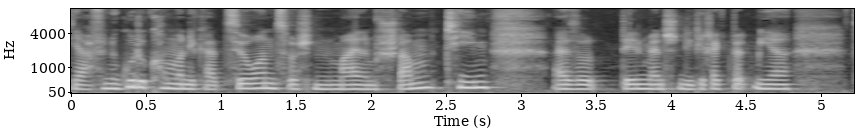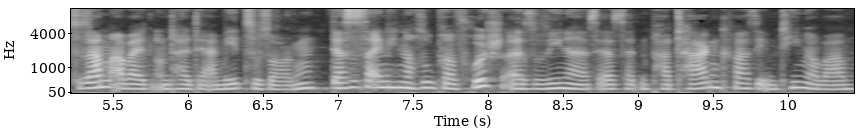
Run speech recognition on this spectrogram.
ja, für eine gute Kommunikation zwischen meinem Stammteam, also den Menschen, die direkt mit mir zusammenarbeiten und halt der Armee zu sorgen. Das ist eigentlich noch super frisch. Also Sina ist erst seit ein paar Tagen quasi im Team, aber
